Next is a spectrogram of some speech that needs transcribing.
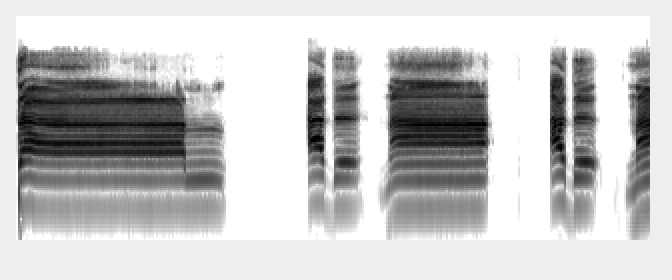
দাল, আদ না আদ না।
